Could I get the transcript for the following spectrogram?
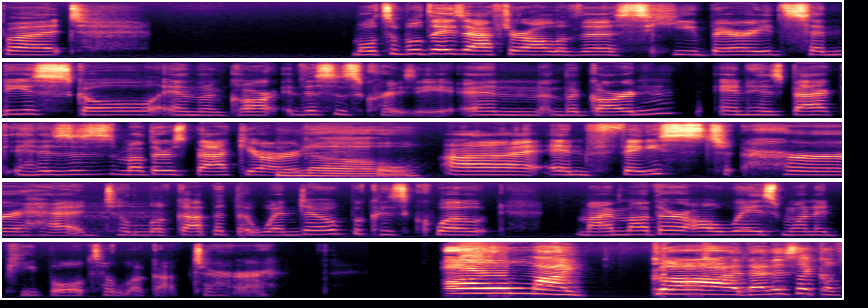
but multiple days after all of this he buried cindy's skull in the gar this is crazy in the garden in his back in his, his mother's backyard No. uh, and faced her head to look up at the window because, quote, my mother always wanted people to look up to her. Oh my god. That is like a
